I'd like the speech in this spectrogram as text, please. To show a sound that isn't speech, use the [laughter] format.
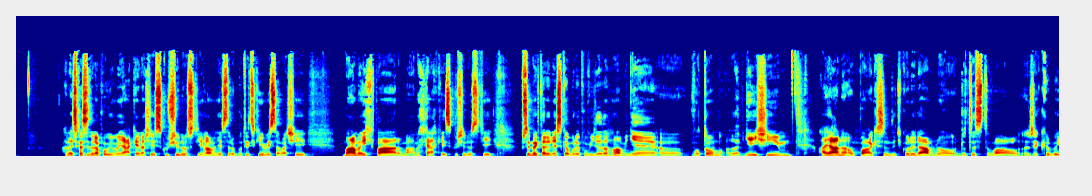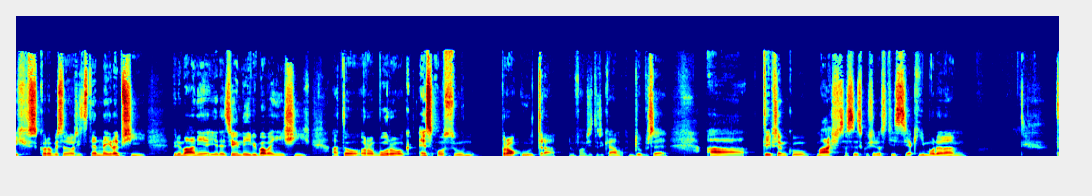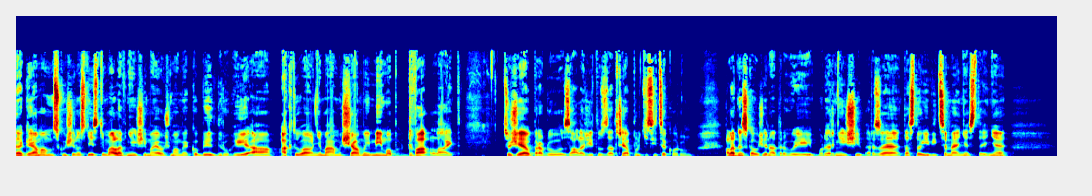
A dneska si teda povíme nějaké naše zkušenosti, hlavně s robotickými vysavači. Máme jich pár, máme [laughs] nějaké zkušenosti. Přemek tady dneska bude povídat hlavně uh, o tom levnějším a já naopak jsem teď nedávno dotestoval, řekl bych, skoro by se dalo říct ten nejlepší, minimálně jeden z těch nejvybavenějších a to Roborock S8 Pro Ultra. Doufám, že to říkám dobře. A ty, Přemku, máš zase zkušenosti s jakým modelem, tak já mám zkušenosti s těma levnějšíma, já už mám jakoby druhý a aktuálně mám Xiaomi Mi Mob 2 Lite, což je opravdu záležitost za 3,5 tisíce korun. Ale dneska už je na trhu i modernější verze, ta stojí víceméně stejně,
